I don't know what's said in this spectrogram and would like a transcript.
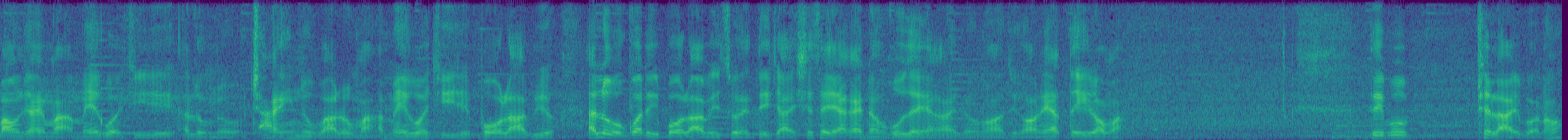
ပေါင်ချိုင်းမှာအမဲခွက်ကြီးတွေအဲ့လိုမျိုးချိုင်းတို့ဘာတို့မှာအမဲခွက်ကြီးတွေပေါ်လာပြီးတော့အဲ့လိုအကွက်တွေပေါ်လာပြီးဆိုရင်တေချာ80ရာခိုင်နှုန်း90ရာခိုင်နှုန်းတော့ဒီကောင်တွေကတေတော့မှာတေဖို့ဖြစ်လာပြီပေါ့နော်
